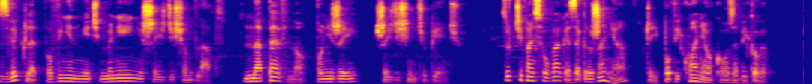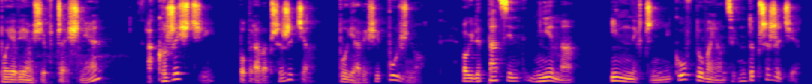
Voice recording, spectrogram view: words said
Zwykle powinien mieć mniej niż 60 lat, na pewno poniżej 65. Zwróćcie Państwo uwagę, zagrożenia, czyli powikłania okołozabiegowe, pojawiają się wcześnie, a korzyści, poprawa przeżycia, pojawia się późno, o ile pacjent nie ma innych czynników wpływających na to przeżycie.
